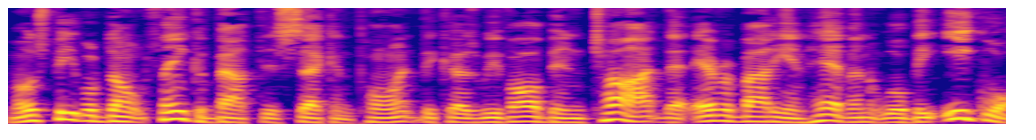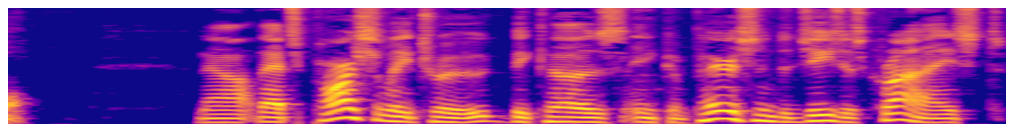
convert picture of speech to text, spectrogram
Most people don't think about this second point because we've all been taught that everybody in heaven will be equal. Now, that's partially true because in comparison to Jesus Christ,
